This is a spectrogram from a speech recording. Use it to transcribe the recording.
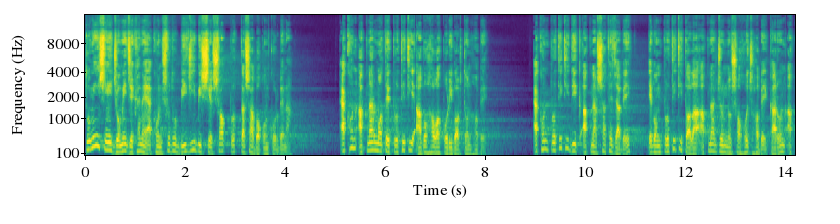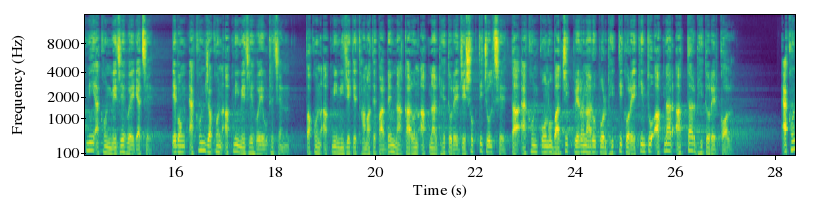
তুমি সেই জমি যেখানে এখন শুধু বিজি বিশ্বের সব প্রত্যাশা বপন করবে না। এখন আপনার মতে প্রতিটি আবহাওয়া পরিবর্তন হবে। এখন প্রতিটি দিক আপনার সাথে যাবে এবং প্রতিটি তলা আপনার জন্য সহজ হবে কারণ আপনি এখন মেঝে হয়ে গেছে, এবং এখন যখন আপনি মেঝে হয়ে উঠেছেন, তখন আপনি নিজেকে থামাতে পারবেন না কারণ আপনার ভেতরে যে শক্তি চলছে তা এখন কোনো বাহ্যিক প্রেরণার উপর ভিত্তি করে কিন্তু আপনার আত্মার ভিতরের কল। এখন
